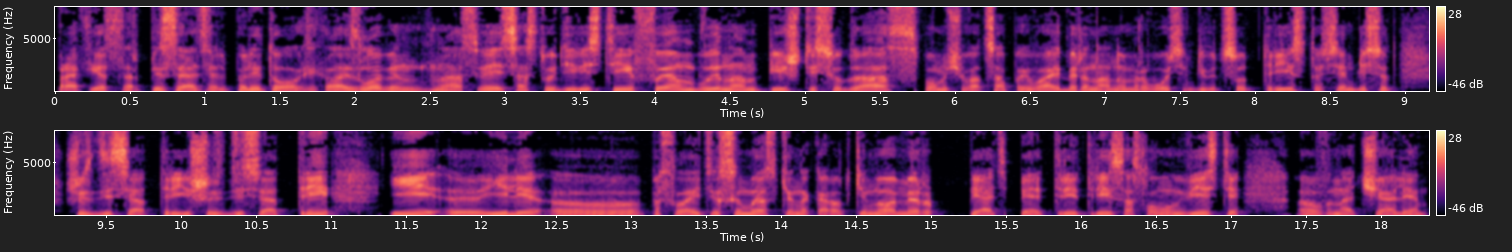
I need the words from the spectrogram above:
Профессор, писатель, политолог Николай Злобин на связи со студией Вести ФМ. Эм. Вы нам пишете сюда с помощью WhatsApp и Viber на номер 8 903 170 63 63 и, э, или э, посылаете смс на короткий номер 5533 со словом «Вести» в начале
